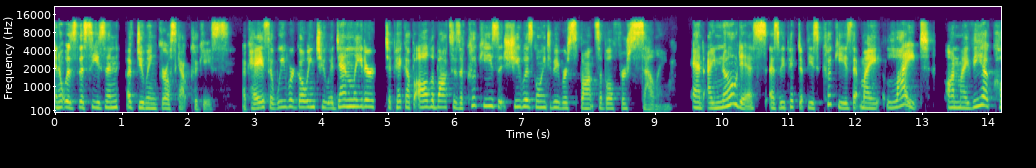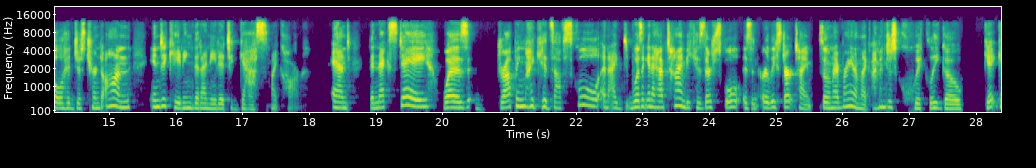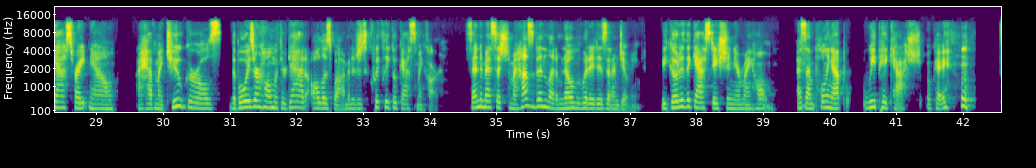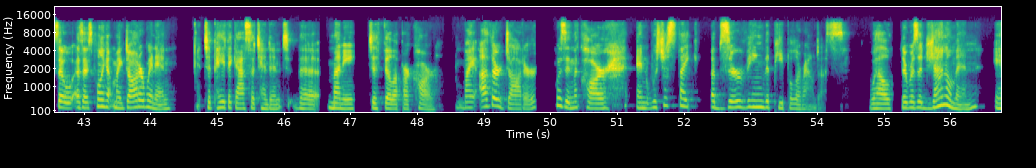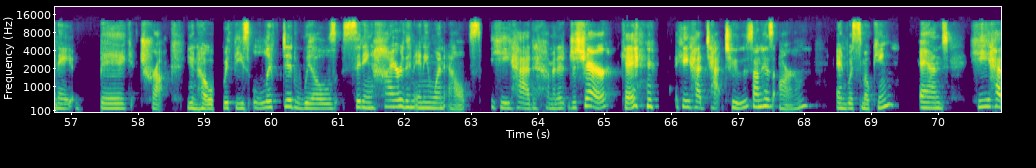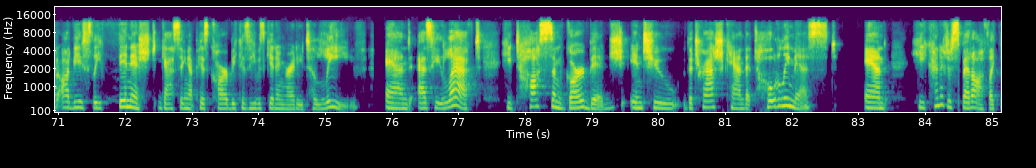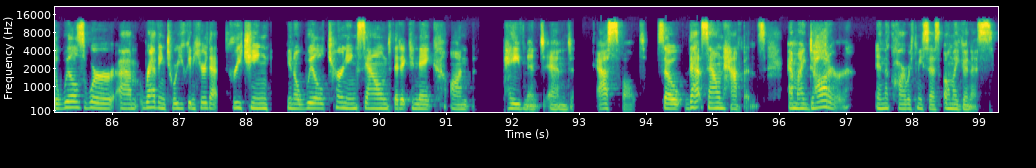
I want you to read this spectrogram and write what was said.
and it was the season of doing Girl Scout cookies. Okay, so we were going to a den leader to pick up all the boxes of cookies that she was going to be responsible for selling. And I noticed as we picked up these cookies that my light on my vehicle had just turned on, indicating that I needed to gas my car. And the next day was dropping my kids off school and I wasn't going to have time because their school is an early start time. So in my brain, I'm like, I'm going to just quickly go get gas right now. I have my two girls. The boys are home with their dad, all as well. I'm going to just quickly go gas my car. Send a message to my husband, let him know what it is that I'm doing. We go to the gas station near my home. As I'm pulling up, we pay cash. Okay. so as I was pulling up, my daughter went in to pay the gas attendant the money to fill up our car my other daughter was in the car and was just like observing the people around us. Well, there was a gentleman in a big truck, you know, with these lifted wheels sitting higher than anyone else. He had, I'm going to just share, okay? he had tattoos on his arm and was smoking. And he had obviously finished gassing up his car because he was getting ready to leave. And as he left, he tossed some garbage into the trash can that totally missed. And he kind of just sped off, like the wheels were um, revving to where you can hear that screeching, you know, wheel turning sound that it can make on pavement and asphalt. So that sound happens. And my daughter in the car with me says, Oh my goodness,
